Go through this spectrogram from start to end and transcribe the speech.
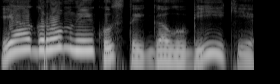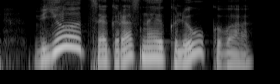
и огромные кусты голубики — Вьется красная клюква.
